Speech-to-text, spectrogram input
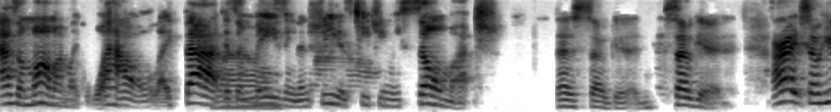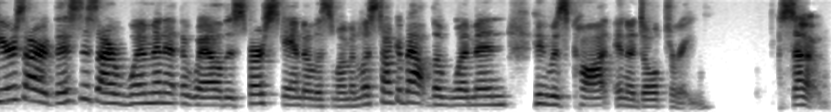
as a mom i'm like wow like that wow. is amazing and she is teaching me so much that is so good so good all right, so here's our this is our women at the well, this first scandalous woman. Let's talk about the woman who was caught in adultery. So,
